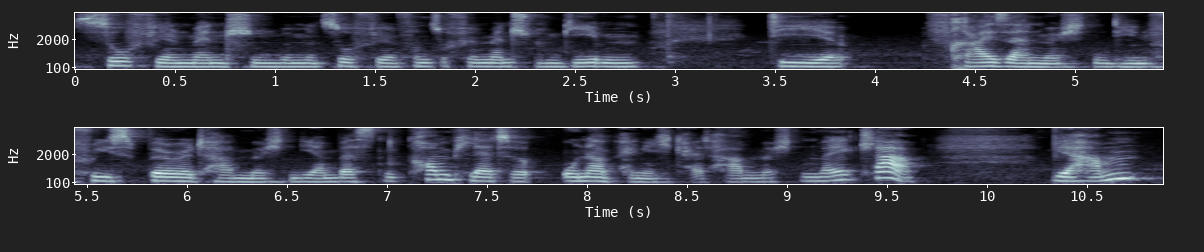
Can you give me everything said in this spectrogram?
so vielen Menschen, bin mit so viel, von so vielen Menschen umgeben, die frei sein möchten, die einen Free Spirit haben möchten, die am besten komplette Unabhängigkeit haben möchten. Weil klar, wir haben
